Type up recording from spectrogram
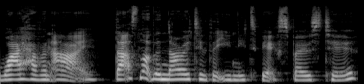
Why haven't I? That's not the narrative that you need to be exposed to.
